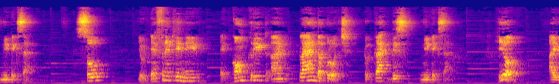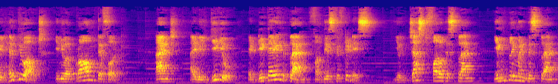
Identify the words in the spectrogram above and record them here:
NEET exam. So, you definitely need a concrete and planned approach to crack this NEET exam. Here, I will help you out in your prompt effort and I will give you a detailed plan for these 50 days. You just follow this plan, implement this plan,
